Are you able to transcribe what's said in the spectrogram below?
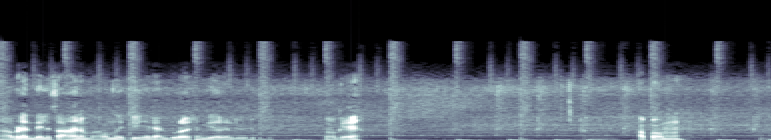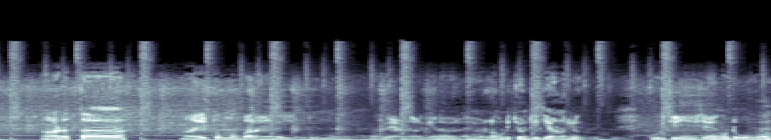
അവിടെ എന്തെങ്കിലും സാധനം മറന്നു വെച്ച് കഴിഞ്ഞാൽ രണ്ട് പ്രാവശ്യം കയറേണ്ടി വരും. ഓക്കെ? അപ്പം അടുത്ത ആയിട്ടൊന്നും പറയാനില്ലെന്ന് തോന്നുന്നു. ഞങ്ങളിങ്ങനെ വെള്ളം വെള്ളം കുടിച്ചുകൊണ്ടിരിക്കുകയാണല്ലോ കുടിച്ചു കഴിഞ്ഞ ശേഷം എങ്ങോട്ട് പോകണം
